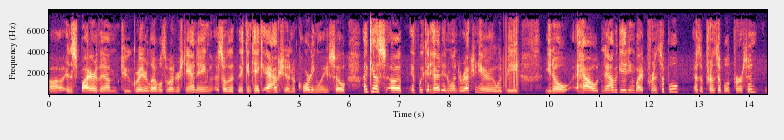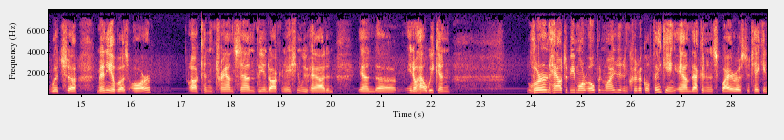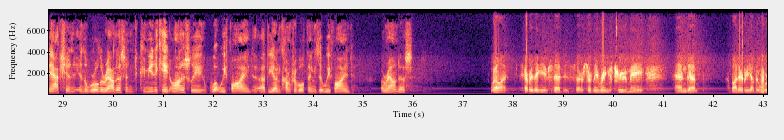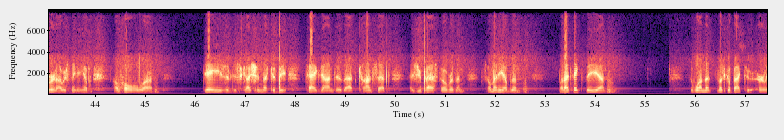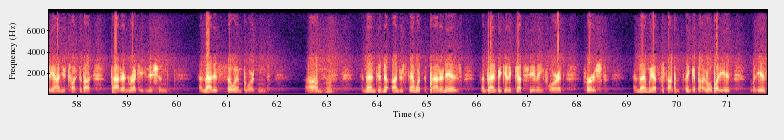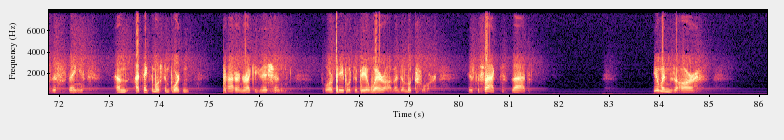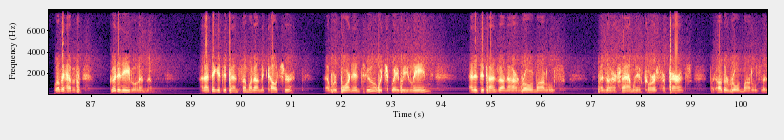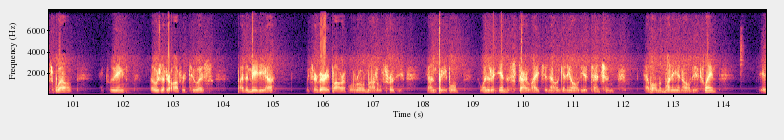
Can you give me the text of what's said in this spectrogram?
uh, inspire them to greater levels of understanding so that they can take action accordingly. So I guess uh, if we could head in one direction here, it would be, you know, how navigating by principle as a principled person, which uh, many of us are, uh, can transcend the indoctrination we've had, and and uh, you know how we can learn how to be more open-minded and critical thinking, and that can inspire us to taking action in the world around us and to communicate honestly what we find, uh, the uncomfortable things that we find around us. Well, everything you've said is, certainly rings true to me, and uh, about every other word I was thinking of, of whole uh, days of discussion that could be tagged onto that concept as you passed over them. So many of them but I think the uh, the one that let's go back to early on. You talked about pattern recognition, and that is so important. Um, and then to understand what the pattern is. Sometimes we get a gut feeling for it first, and then we have to stop and think about it. Well, what is what is this thing? And I think the most important pattern recognition for people to be aware of and to look for is the fact that humans are, well, they have good and evil in them. And I think it depends somewhat on the culture that we're born into, which way we lean. And it depends on our role models, depends on our family, of course, our parents, but other role models as well, including those that are offered to us by the media, which are very powerful role models for the young people, the ones that are in the starlight, you know, and getting all the attention have all the money and all the acclaim.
